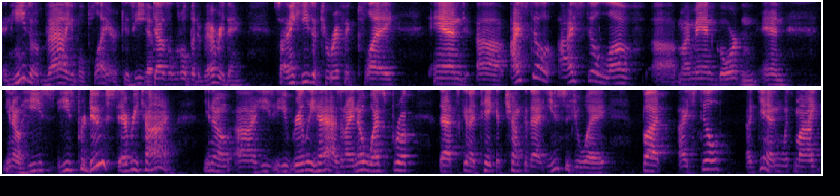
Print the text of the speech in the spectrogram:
And he's a valuable player because he Yep. does a little bit of everything. So I think he's a terrific play and uh, I still I still love uh, my man Gordon, and you know he's he's produced every time. You know uh, he's he really has, and I know Westbrook that's going to take a chunk of that usage away, but I still again with my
